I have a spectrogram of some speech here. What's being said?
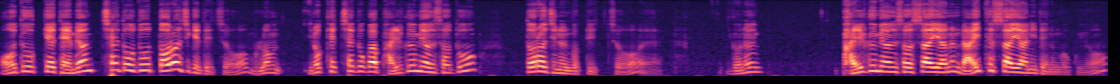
어둡게 되면 채도도 떨어지게 되죠. 물론 이렇게 채도가 밝으면서도 떨어지는 것도 있죠. 예. 이거는 밝으면서 사이안은 라이트 사이안이 되는 거고요.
